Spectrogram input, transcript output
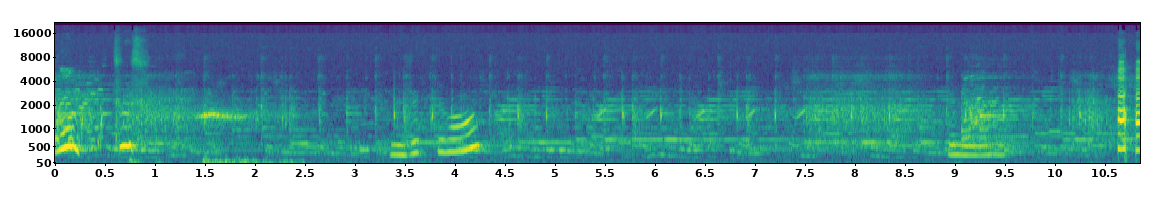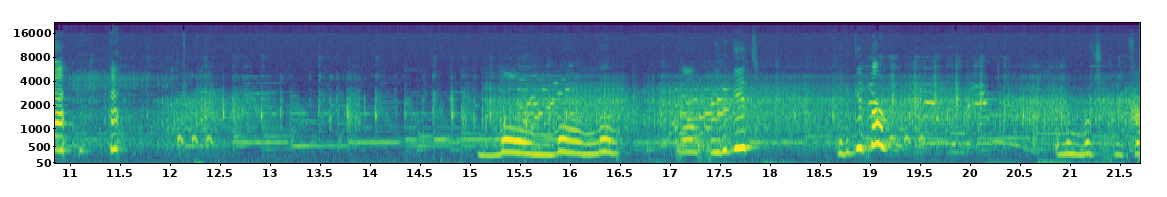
Uy çüş. Yiyecekti lan. Bom bom bom. Lan yürü git. Yürü git lan. Oğlum bu sıkıntı.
